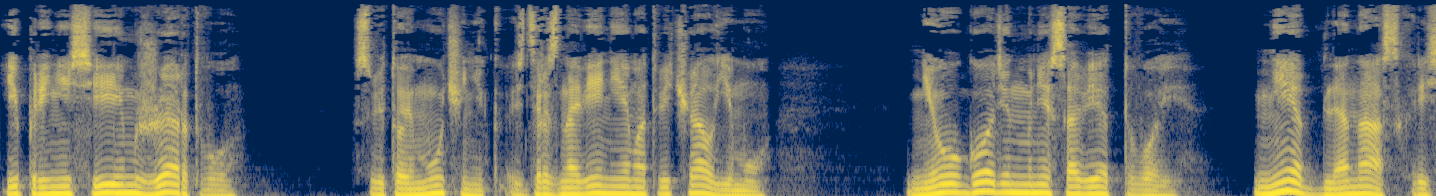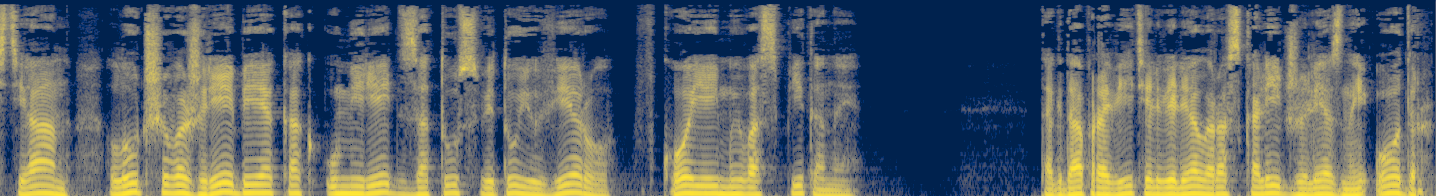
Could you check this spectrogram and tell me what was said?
и принеси им жертву». Святой мученик с дерзновением отвечал ему, «Не угоден мне совет твой. Нет для нас, христиан, лучшего жребия, как умереть за ту святую веру, в коей мы воспитаны». Тогда правитель велел раскалить железный одр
